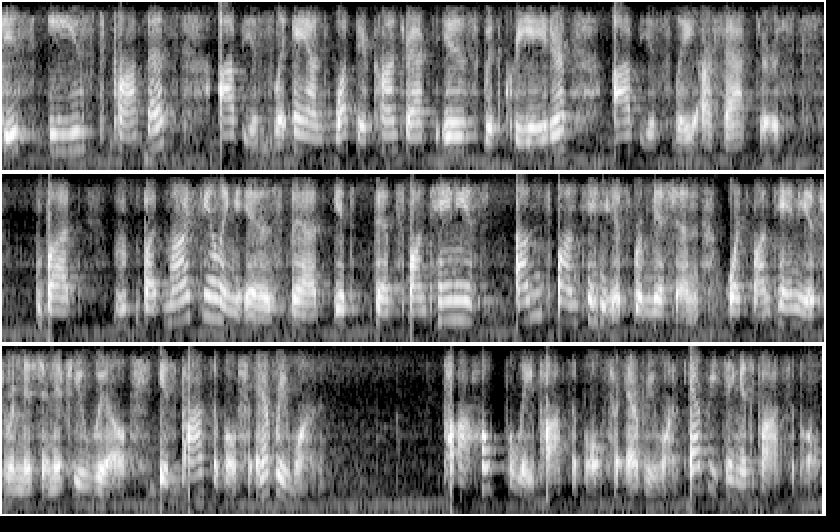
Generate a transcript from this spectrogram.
diseased process, obviously, and what their contract is with Creator, obviously, are factors. But but my feeling is that it that spontaneous unspontaneous remission or spontaneous remission, if you will, is possible for everyone hopefully possible for everyone. Everything is possible.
